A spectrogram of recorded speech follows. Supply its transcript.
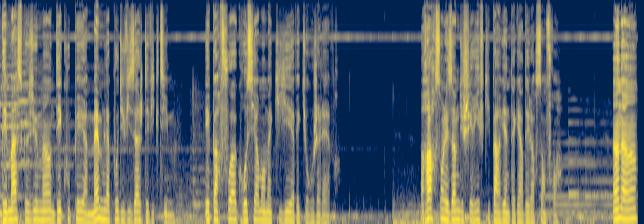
des masques humains découpés à même la peau du visage des victimes, et parfois grossièrement maquillés avec du rouge à lèvres. Rares sont les hommes du shérif qui parviennent à garder leur sang-froid. Un à un,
